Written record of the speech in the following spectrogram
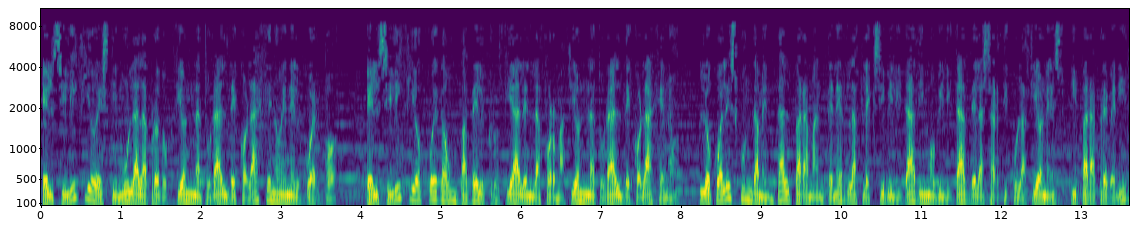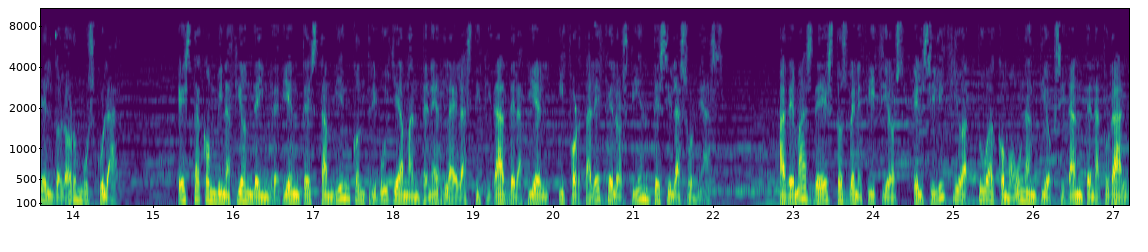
El silicio estimula la producción natural de colágeno en el cuerpo, el silicio juega un papel crucial en la formación natural de colágeno, lo cual es fundamental para mantener la flexibilidad y movilidad de las articulaciones y para prevenir el dolor muscular. Esta combinación de ingredientes también contribuye a mantener la elasticidad de la piel y fortalece los dientes y las uñas. Además de estos beneficios, el silicio actúa como un antioxidante natural,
